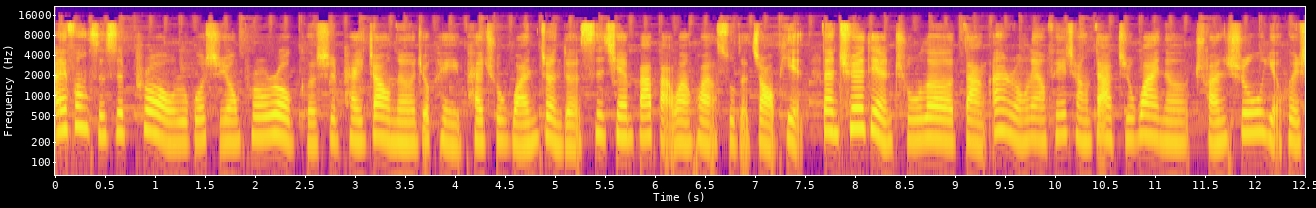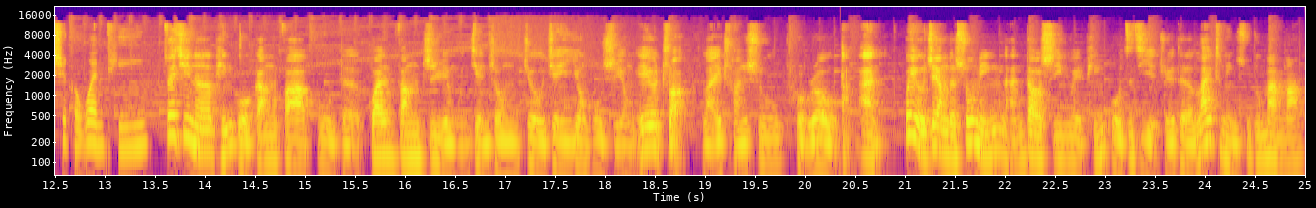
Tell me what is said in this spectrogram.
iPhone 十四 Pro 如果使用 ProRAW 格式拍照呢，就可以拍出完整的四千八百万画素的照片。但缺点除了档案容量非常大之外呢，传输也会是个问题。最近呢，苹果刚发布的官方支援文件中，就建议用户使用 AirDrop 来传输 ProRAW 档案。会有这样的说明，难道是因为苹果自己也觉得 Lightning 速度慢吗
